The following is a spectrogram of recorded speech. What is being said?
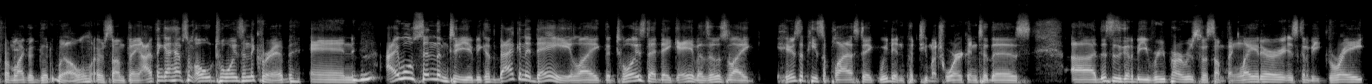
from like a Goodwill or something. I think I have some old toys in the crib and mm-hmm. I will send them to you because back in the day, like the toys that they gave us, it was like, here's a piece of plastic. We didn't put too much work into this. Uh, this is going to be repurposed for something later. It's going to be great.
